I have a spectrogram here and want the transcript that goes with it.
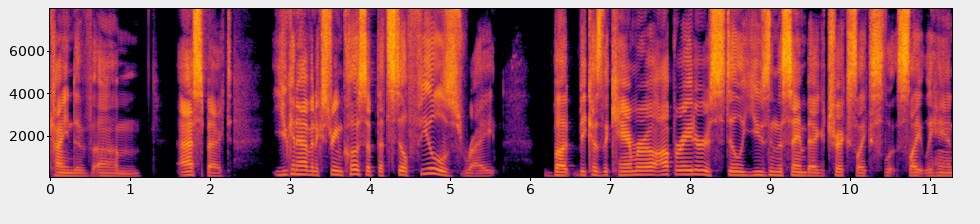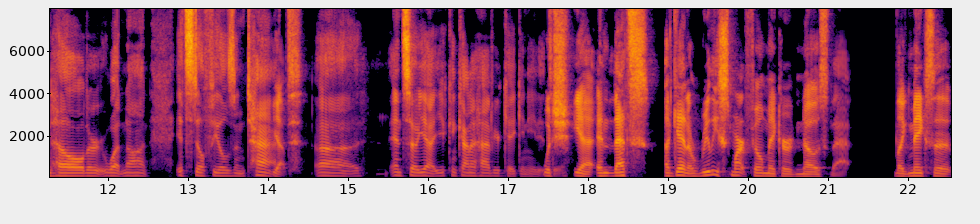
kind of um, aspect. You can have an extreme close up that still feels right, but because the camera operator is still using the same bag of tricks, like sl- slightly handheld or whatnot, it still feels intact. Uh, and so, yeah, you can kind of have your cake and eat it. which yeah and that's again a really smart filmmaker knows that like makes a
